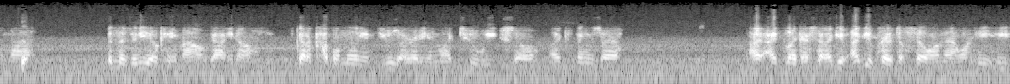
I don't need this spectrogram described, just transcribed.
And uh, then the video came out and got you know got a couple million views already in like two weeks. So like things are. I, I like I said, I give I give credit to Phil on that one. He, he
